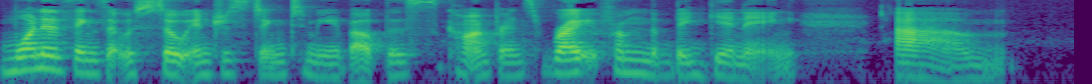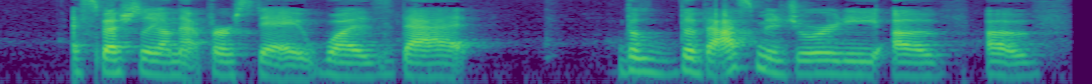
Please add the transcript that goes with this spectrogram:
one of the things that was so interesting to me about this conference right from the beginning, um, especially on that first day, was that the the vast majority of of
